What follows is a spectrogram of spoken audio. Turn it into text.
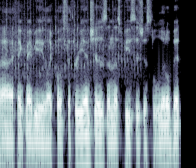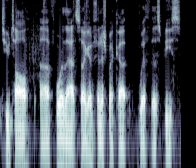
Uh, I think maybe like close to three inches, and this piece is just a little bit too tall uh, for that. So I got to finish my cut with this piece.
